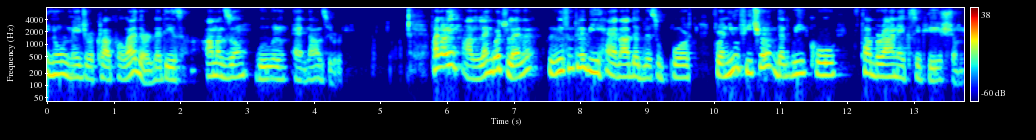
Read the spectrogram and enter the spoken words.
in all major cloud providers, that is Amazon, Google, and Azure. Finally, at language level, recently we have added the support for a new feature that we call stub run execution.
